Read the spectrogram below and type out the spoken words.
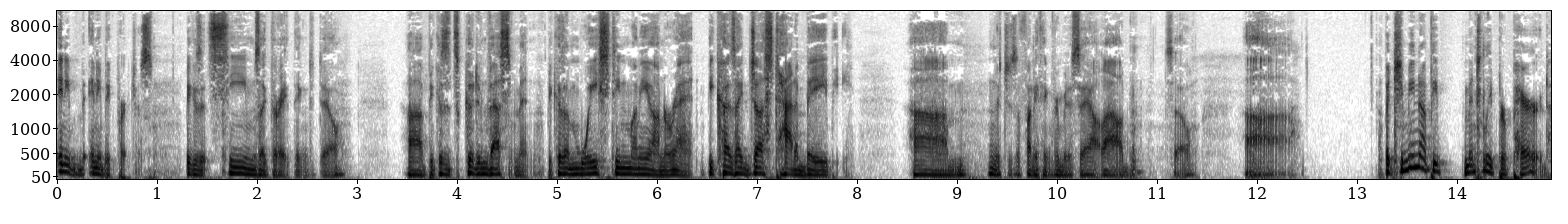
any any big purchase because it seems like the right thing to do, uh, because it's good investment, because I'm wasting money on rent, because I just had a baby, um, which is a funny thing for me to say out loud. So, uh, but you may not be mentally prepared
